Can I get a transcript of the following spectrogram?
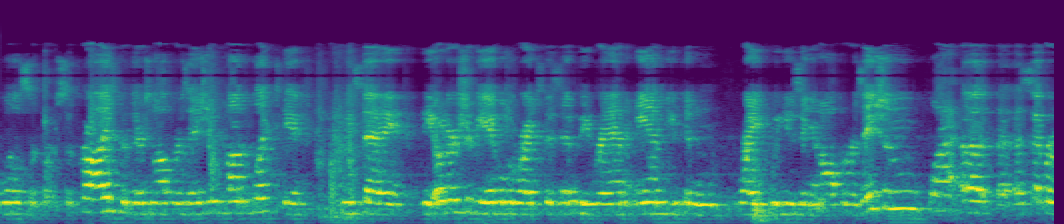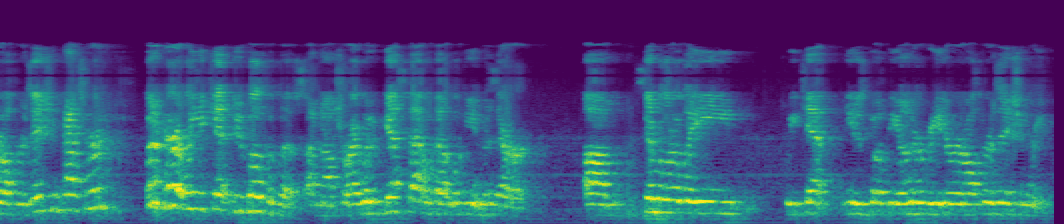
a little sur- surprised that there's an authorization conflict if we say the owner should be able to write to this NVRAM and you can write using an authorization, flag, uh, a separate authorization password. But apparently you can't do both of those. I'm not sure I would have guessed that without looking at this error. Um, similarly, we can't use both the owner reader and authorization read.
